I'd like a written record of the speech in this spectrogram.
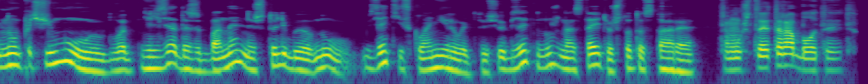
ну, почему? Вот нельзя даже банально что-либо, ну, взять и склонировать. То есть обязательно нужно оставить вот что-то старое. Потому что это работает.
